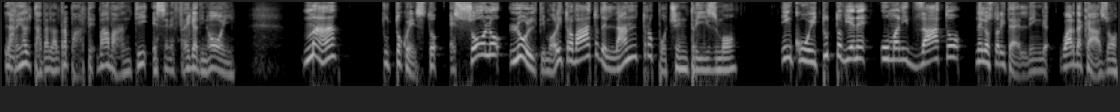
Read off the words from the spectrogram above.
la realtà dall'altra parte va avanti e se ne frega di noi. Ma tutto questo è solo l'ultimo ritrovato dell'antropocentrismo, in cui tutto viene umanizzato nello storytelling. Guarda caso,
